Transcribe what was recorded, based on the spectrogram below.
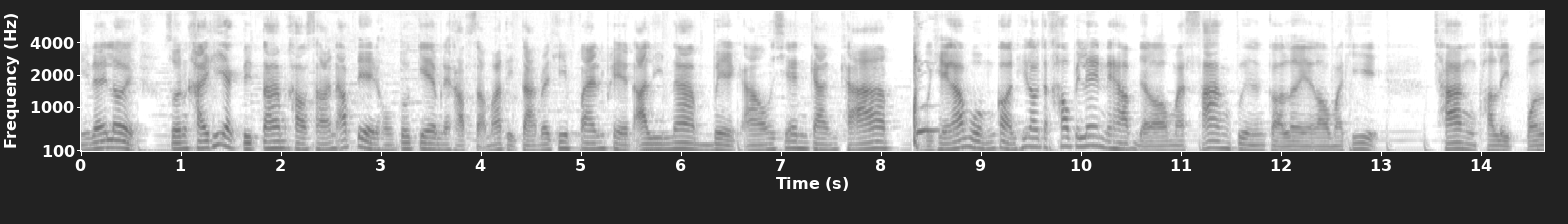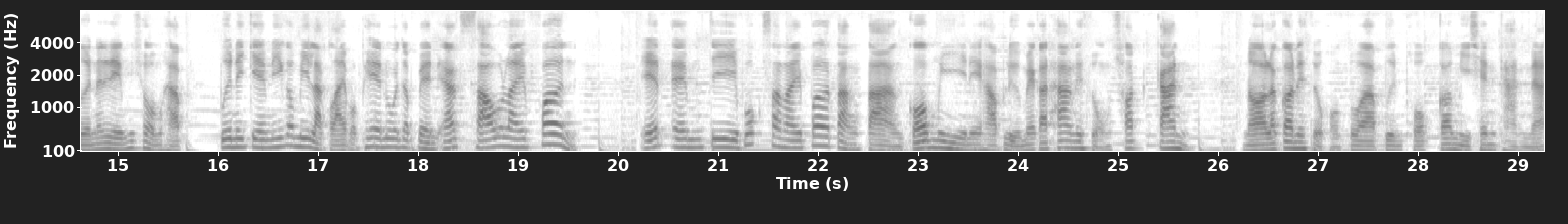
นี้ได้เลย ส่วนใครที่อยากติดตามข่าวสารอัปเดตของตัวเกมนะครับ สามารถติดตามได้ที่แฟนเพจ Arena Breakout เช่นกันครับโอเคครับผมก่อนที่เราจะเข้าไปเล่นนะครับ เดี๋ยวเรามาสร้างปืนกันก่อนเลยเรามาที่ช่างผลิตปืนนั่นเองผู้ชมครับ ปืนในเกมนี้ก็มีหลากหลายประเภทไม่ว่าจะเป็น Assault Rifle SMG พวกสไนเปอร์ต่างๆ ก็มีนะครับ หรือแม้กระทั่งในส่วนช็อตกันเนาะแล้วก็ในส่วนของตัวปืนพกก็มีเช่นกันนะ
